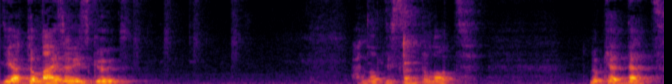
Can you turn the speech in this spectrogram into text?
The atomizer is good. I love this scent a lot. Look at that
